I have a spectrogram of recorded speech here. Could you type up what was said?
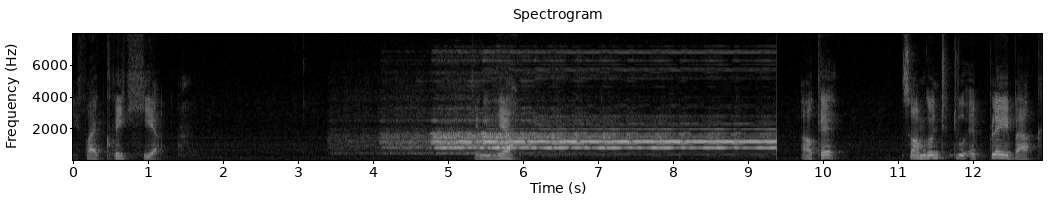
if I click here. Can you hear? Okay. So I'm going to do a playback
